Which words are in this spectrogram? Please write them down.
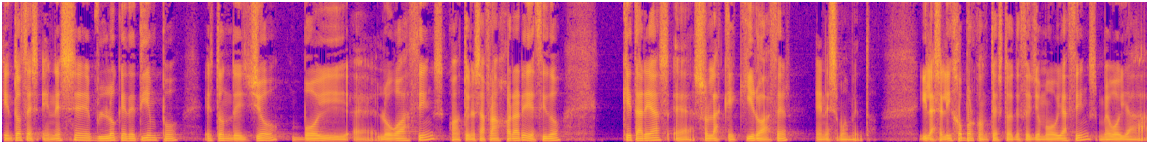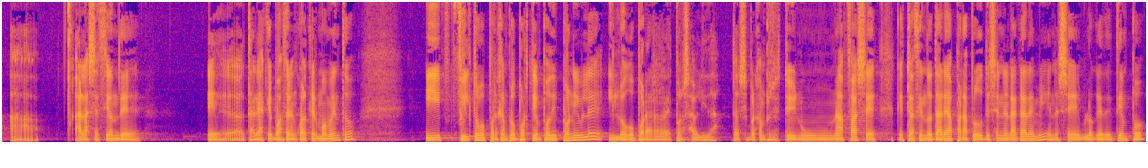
Y entonces, en ese bloque de tiempo es donde yo voy eh, luego a Things, cuando estoy en esa franja horaria, y decido qué tareas eh, son las que quiero hacer en ese momento. Y las elijo por contexto, es decir, yo me voy a Things, me voy a, a, la sección de eh, tareas que puedo hacer en cualquier momento y filtro, por ejemplo, por tiempo disponible y luego por responsabilidad. Entonces, por ejemplo, si estoy en una fase que estoy haciendo tareas para Product Designer Academy, en ese bloque de tiempo,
